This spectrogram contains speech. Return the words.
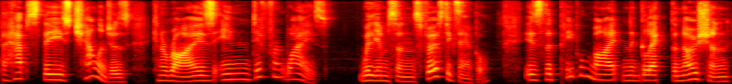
perhaps these challenges can arise in different ways. Williamson's first example is that people might neglect the notion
